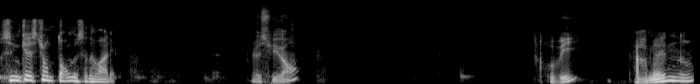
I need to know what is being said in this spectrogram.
C'est une question de temps, mais ça devrait aller. Le suivant. Ruby Armen, non?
